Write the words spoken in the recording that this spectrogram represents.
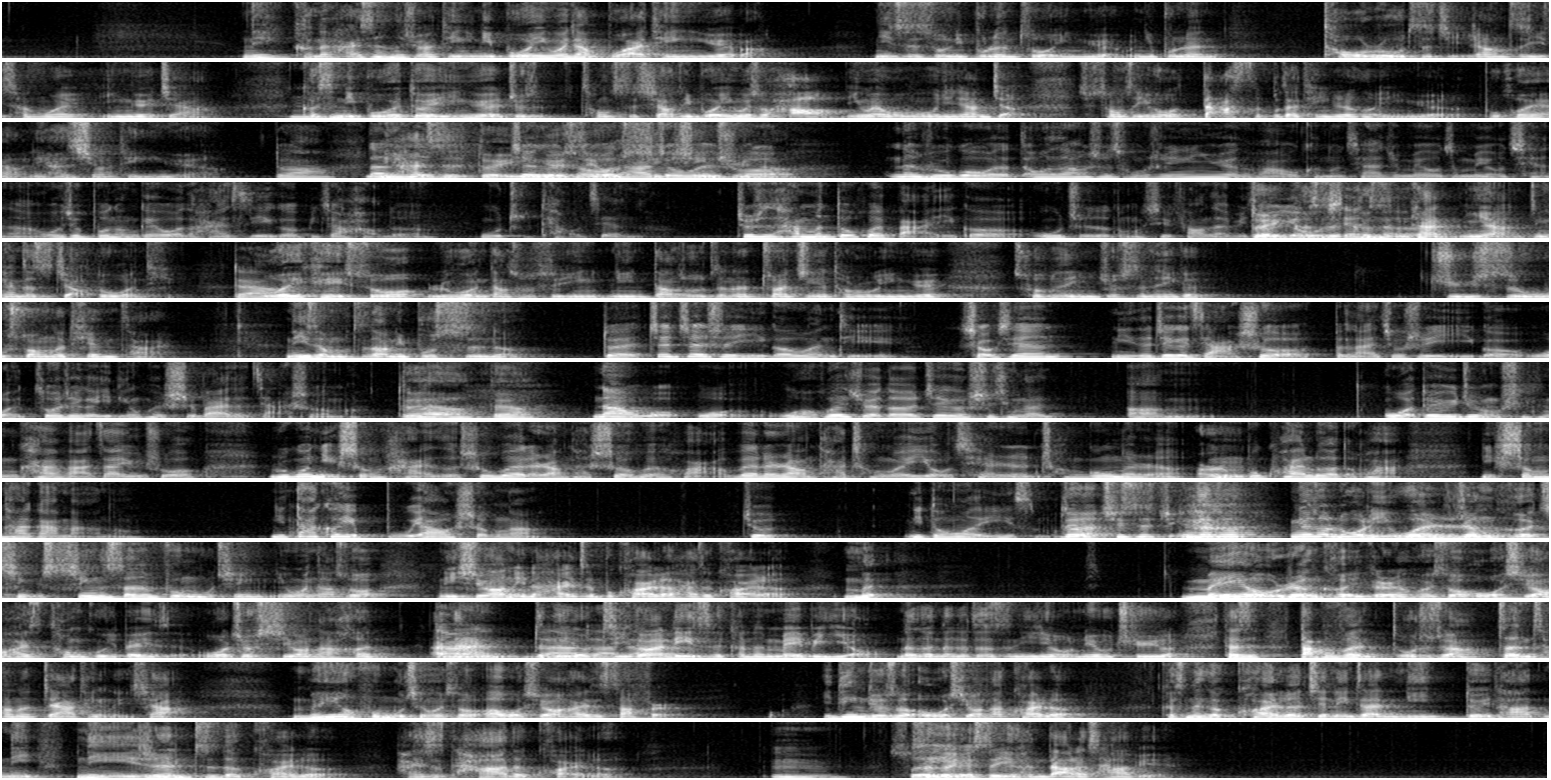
你可能还是很喜欢听，你不会因为这样不爱听音乐吧？你只是说你不能做音乐，你不能投入自己，让自己成为音乐家。可是你不会对音乐就是从此消，你不会因为说好，因为我母亲这样讲，从此以后我打死不再听任何音乐了。不会啊，你还是喜欢听音乐啊，对啊，你还是是对音乐是有兴趣的啊。那如果我我当时从事音乐的话，我可能现在就没有这么有钱啊，我就不能给我的孩子一个比较好的物质条件呢。就是他们都会把一个物质的东西放在比较对，优先的。可是可是你看，你看，你看这是角度问题。对啊，我也可以说，如果你当初是音，你当初真的专心的投入音乐，说不定你就是那个举世无双的天才。你怎么知道你不是呢？对，这这是一个问题。首先，你的这个假设本来就是一个我做这个一定会失败的假设嘛。吧对啊，对啊，那我我我会觉得这个事情的，嗯，我对于这种事情的看法在于说，如果你生孩子是为了让他社会化，为了让他成为有钱人、成功的人，而不快乐的话，你生他干嘛呢？你大可以不要生啊，就你懂我的意思吗？对啊，其实应该说，应该说，如果你问任何亲新生父母亲，你问他说，你希望你的孩子不快乐还是快乐？没，没有任何一个人会说，我希望我孩子痛苦一辈子，我就希望他恨。啊，当然这个有极端例子，可能 maybe 有，那个那个这是你有扭曲了。但是大部分，我就讲正常的家庭里下，没有父母亲会说，哦，我希望孩子 suffer，一定就是说，哦我希望他快乐。可是那个快乐建立在你对他，你你认知的快乐，还是他的快乐？所以这个也是一个很大的差别。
